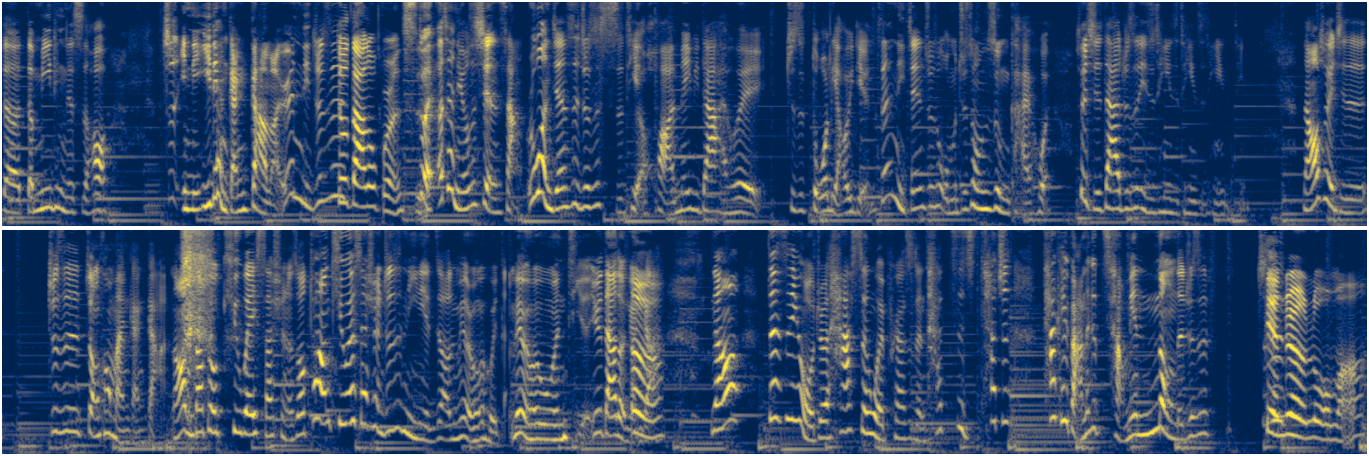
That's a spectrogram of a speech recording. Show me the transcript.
的的 meeting 的时候，就是你一定很尴尬嘛，因为你就是就大家都不认识，对，而且你又是线上。如果你今天是就是实体的话，maybe 大家还会就是多聊一点。但是你今天就是我们就是用 Zoom 开会，所以其实大家就是一直听，一直听，一直听，一直听。然后所以其实就是状况蛮尴尬。然后我们到时候 QA session 的时候，通常 QA session 就是你也知道，没有人会回答，没有人会问问题的，因为大家都很尴尬。嗯然后，但是因为我觉得他身为 president，他自己，他就他可以把那个场面弄的就是、就是、变热络吗？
